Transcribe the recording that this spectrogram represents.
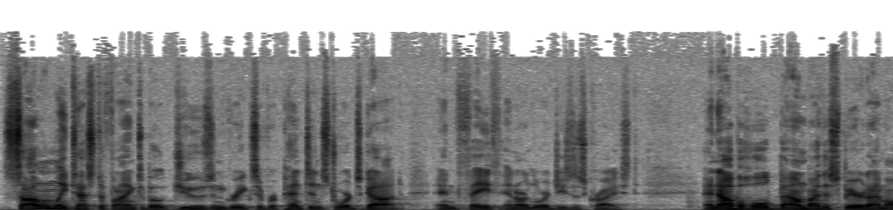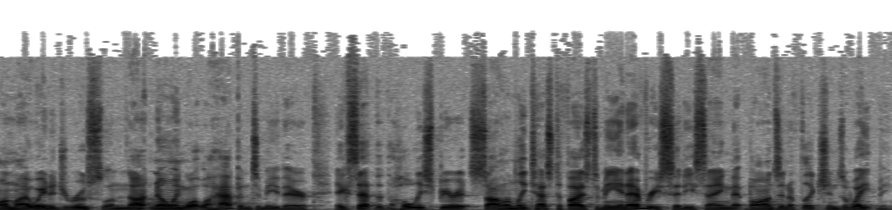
solemnly testifying to both Jews and Greeks of repentance towards God and faith in our Lord Jesus Christ. And now, behold, bound by the Spirit, I am on my way to Jerusalem, not knowing what will happen to me there, except that the Holy Spirit solemnly testifies to me in every city, saying that bonds and afflictions await me.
